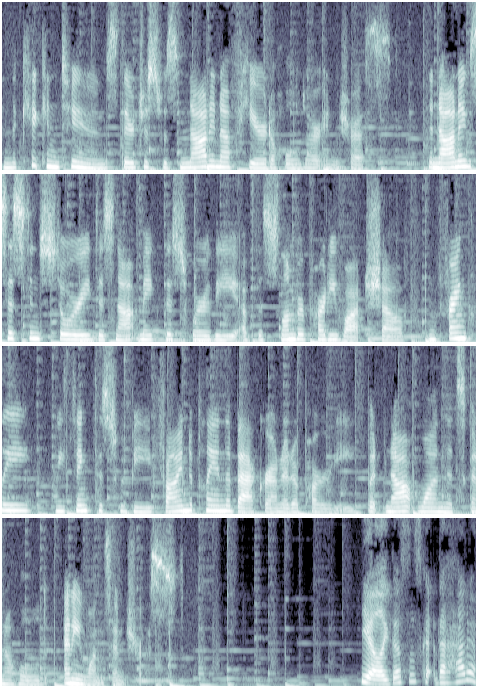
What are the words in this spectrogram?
and the kickin' tunes, there just was not enough here to hold our interest. The non existent story does not make this worthy of the Slumber Party watch shelf, and frankly, we think this would be fine to play in the background at a party, but not one that's going to hold anyone's interest. Yeah, like this is that had a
